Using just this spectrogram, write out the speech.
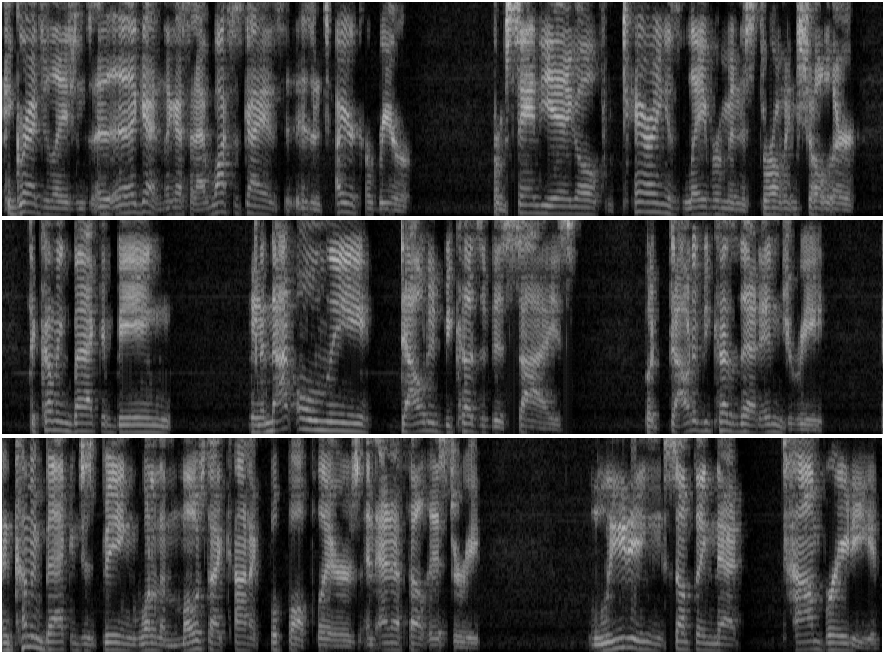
Congratulations. Uh, again, like I said, I watched this guy his, his entire career from San Diego, from tearing his labrum and his throwing shoulder to coming back and being not only doubted because of his size, but doubted because of that injury, and coming back and just being one of the most iconic football players in NFL history, leading something that Tom Brady and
